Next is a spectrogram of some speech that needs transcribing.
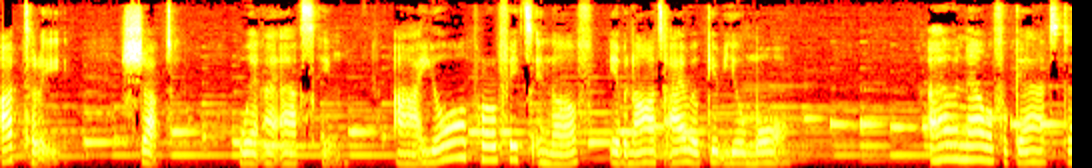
utterly shocked when I asked him, are you perfect enough? If not, I will give you more. I will never forget the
